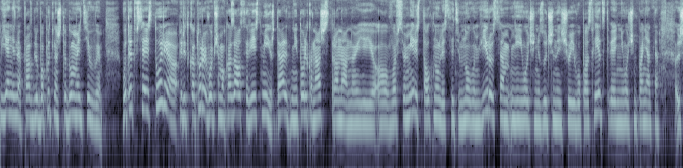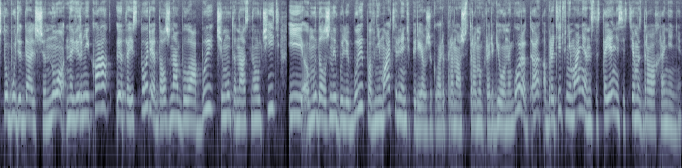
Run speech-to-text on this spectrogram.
я не знаю, правда, любопытно, что думаете вы. Вот эта вся история, перед которой, в общем, оказался весь мир, да, не только наша страна, но и э, во всем мире столкнулись с этим новым вирусом, не очень изучены еще его последствия, не очень понятно, что будет дальше. Но наверняка эта история должна была бы чему-то нас научить, и мы должны были бы повнимательнее, теперь я уже говорю про нашу страну, про регион и город, да, обратить внимание на состояние системы здравоохранения.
